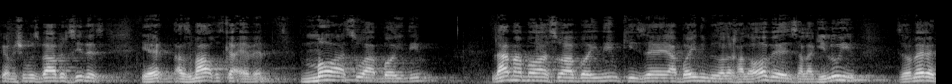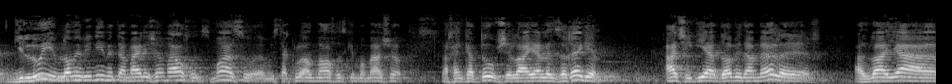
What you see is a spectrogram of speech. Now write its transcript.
כמו שמוסבר בחסידס, אז מלכוס כאבן, מו עשו הבוינים, למה מו עשו הבוינים? כי זה, הבוינים זה הולך על העובס, על הגילויים, זאת אומרת, גילויים לא מבינים את המיילה של מלכוס, מו עשו, הם הסתכלו על מלכוס כמו משהו, לכן כתוב שלא היה לזה רגל, עד שהגיע דוד המלך, אז לא היה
